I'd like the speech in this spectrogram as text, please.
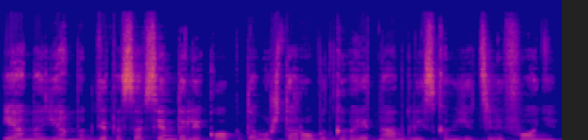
И она явно где-то совсем далеко, потому что робот говорит на английском ее телефоне.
